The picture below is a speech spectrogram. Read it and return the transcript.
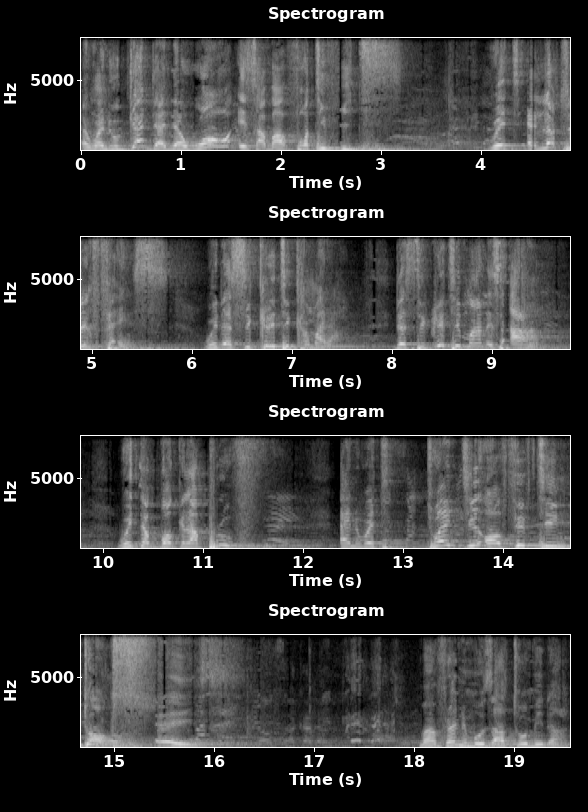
And when you get there, the wall is about 40 feet with electric fence, with a security camera. The security man is armed with a burglar proof and with 20 or 15 dogs. My friend Mossad told me that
